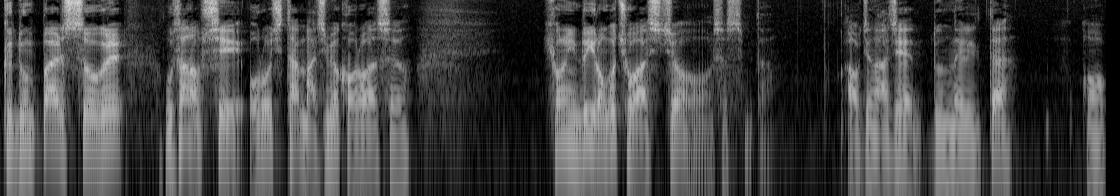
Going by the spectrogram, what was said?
그 눈발 속을 우산 없이 오롯이 다 마시며 걸어왔어요. 현우님도 이런 거 좋아하시죠? 하셨습니다. 아, 어제 낮에 눈 내릴 때, 어,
